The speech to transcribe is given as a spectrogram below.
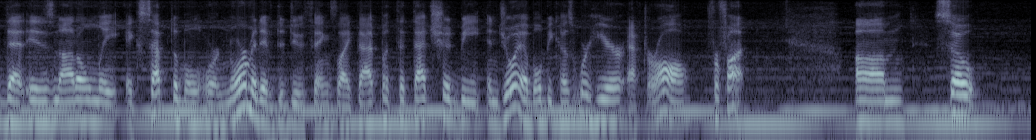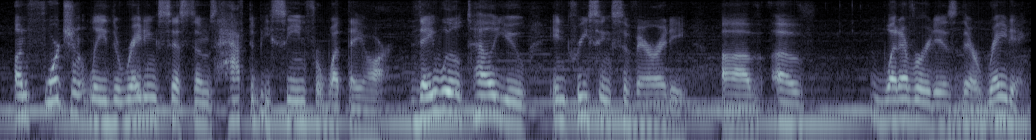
that it is not only acceptable or normative to do things like that, but that that should be enjoyable because we're here, after all, for fun. Um, so unfortunately, the rating systems have to be seen for what they are. They will tell you increasing severity of, of whatever it is they're rating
